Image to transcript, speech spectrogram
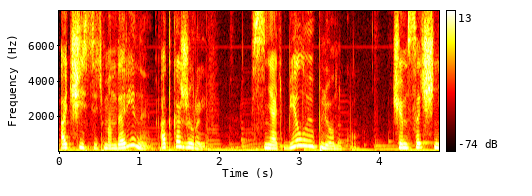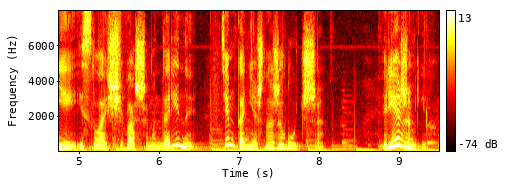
Очистить мандарины от кожуры. Снять белую пленку. Чем сочнее и слаще ваши мандарины, тем, конечно же, лучше. Режем их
